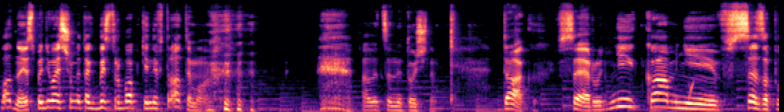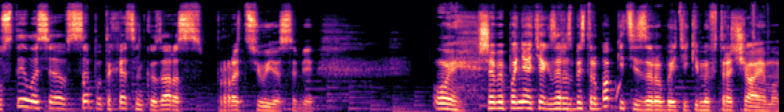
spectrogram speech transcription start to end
Ладно, я сподіваюся, що ми так швидко бабки не втратимо. Але це не точно. Так, все, рудні, камні, все запустилося, все потихесенько зараз працює собі. Ой, ще би поняти, як зараз швидко бабки ці заробити, які ми втрачаємо.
